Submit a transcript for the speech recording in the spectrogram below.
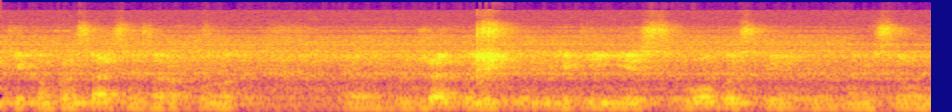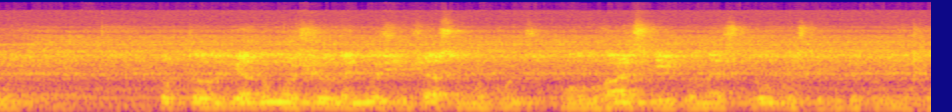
такі компенсації за рахунок е, бюджету, який- є в області е, на місцевому рівні. Тобто я думаю, що найближчим часом, мабуть, по Луганській і Донецькій області буде прийнято.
